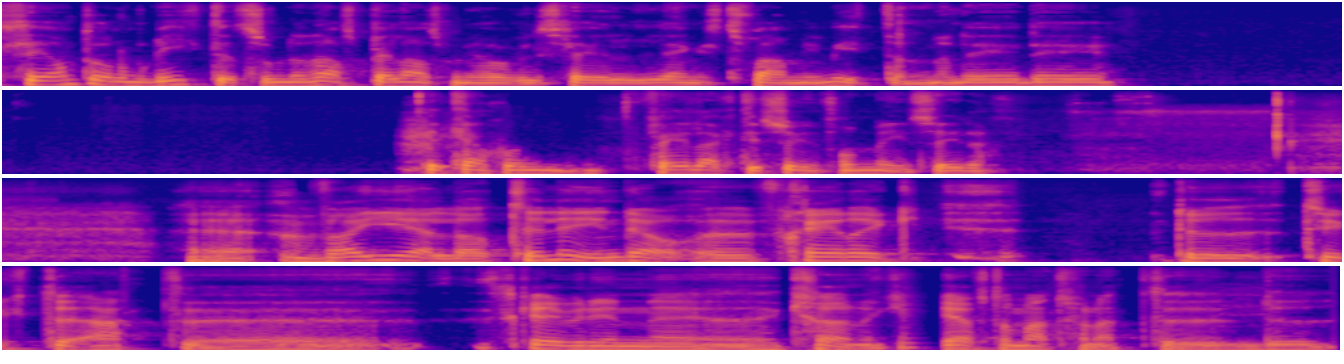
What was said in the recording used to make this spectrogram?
ser inte honom riktigt som den här spelaren som jag vill se längst fram i mitten men det, det, det är kanske en felaktig syn från min sida. Eh, vad gäller Thelin då, eh, Fredrik, du tyckte att, eh, skrev i din eh, krönika efter matchen att eh, du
